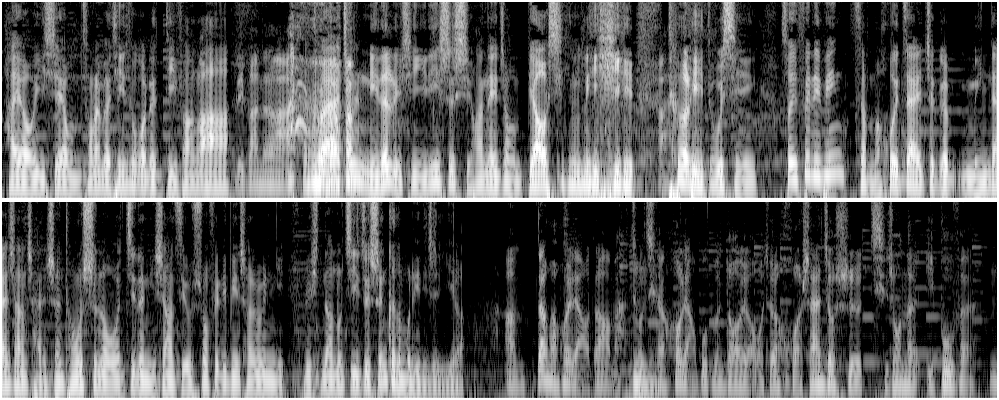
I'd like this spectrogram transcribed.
还有一些我们从来没有听说过的地方啊，黎巴嫩啊，对，就是你的旅行一定是喜欢那种标新立异、特立独行。所以菲律宾怎么会在这个名单上产生？同时呢，我记得你上次有说菲律宾成为你旅行当中记忆最深刻的目的地之一了。嗯，待会儿会聊到嘛，就前后两部分都有。我觉得火山就是其中的一部分。嗯，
